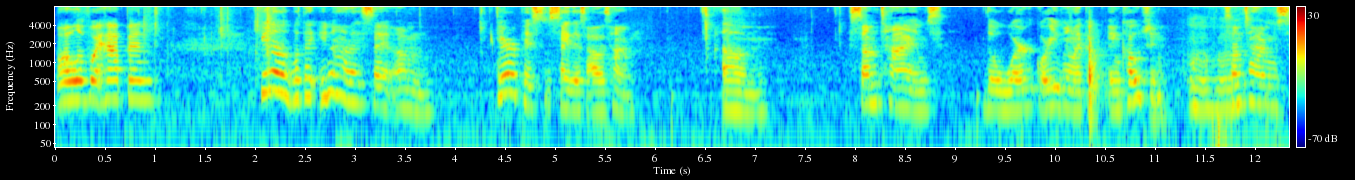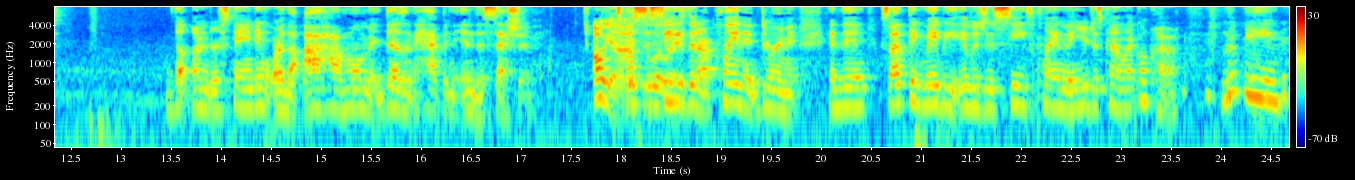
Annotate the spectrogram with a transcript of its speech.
all of what happened. You know what they, you know how they say um therapists will say this all the time. Um sometimes the work or even like in coaching, sometimes the understanding or the aha moment doesn't happen in the session. Oh yeah, It's the seeds that are planted during it. And then so I think maybe it was just seeds planted and you're just kinda like, okay, let me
